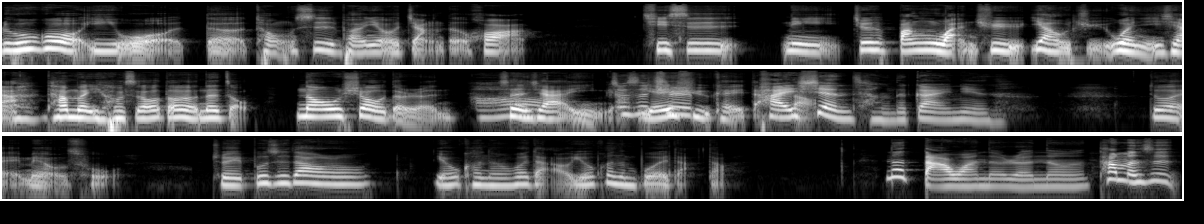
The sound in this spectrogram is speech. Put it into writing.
如果以我的同事朋友讲的话，其实你就是傍晚去药局问一下，他们有时候都有那种 no show 的人，剩下的疫苗、就是也许可以打排现场的概念。对，没有错。所以不知道咯，有可能会打到，有可能不会打到。那打完的人呢？他们是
